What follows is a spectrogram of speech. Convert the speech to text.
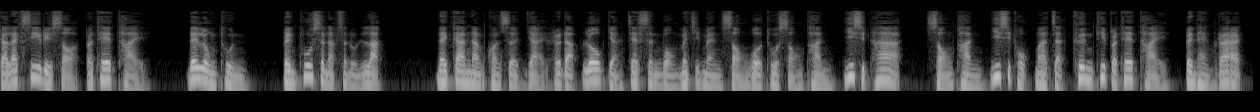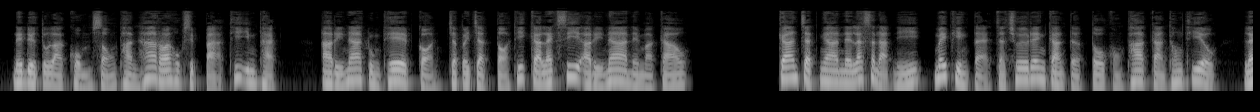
Galaxy Resort ประเทศไทย ได้ลงทุนเป็นผู้สนับสนุนหลัก ในการนำคอนเสิร์ตใหญ่ระดับโลกอย่างเจสันวง Magic Man 2 World Tour 2025 2026 มาจัดขึ้นที่ประเทศไทย เป็นแห่งแรกในเดือนตุลาคม 2568 ที่ Impact Arena กรุงเทพก่อนจะไปจัดต่อที่ Galaxy Arena ในมาเก๊าการจัดงานในลักษณะนี้ไม่เพียงแต่จะช่วยเร่งการเติบโตของภาคการท่องเที่ยว และ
